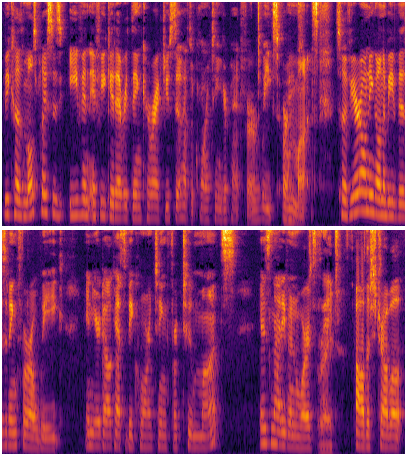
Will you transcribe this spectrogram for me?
Because most places, even if you get everything correct, you still have to quarantine your pet for weeks or months. So if you're only going to be visiting for a week and your dog has to be quarantined for two months, it's not even worth it. Right. All the struggle,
